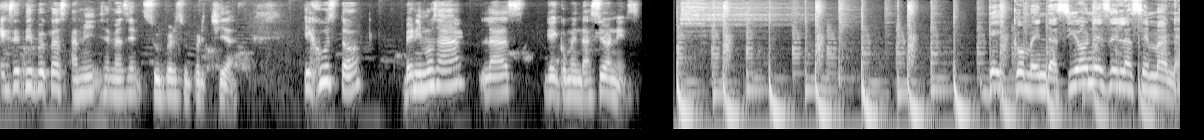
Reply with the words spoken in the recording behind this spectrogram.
ese tipo de cosas a mí se me hacen súper, súper chidas. Y justo venimos a las recomendaciones. Gay Comendaciones de la semana.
